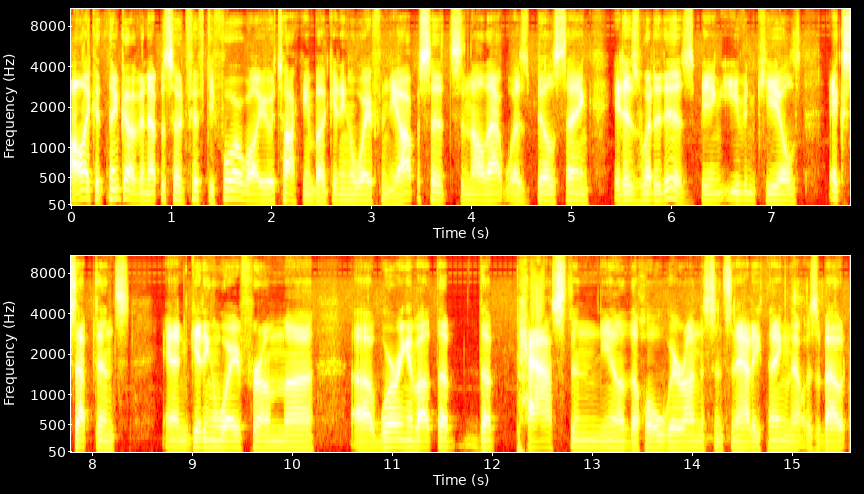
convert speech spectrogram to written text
All I could think of in episode 54, while you were talking about getting away from the opposites and all that, was Bill saying, It is what it is, being even keeled, acceptance, and getting away from. Uh, uh, worrying about the the past and you know the whole we're on the Cincinnati thing. That was about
